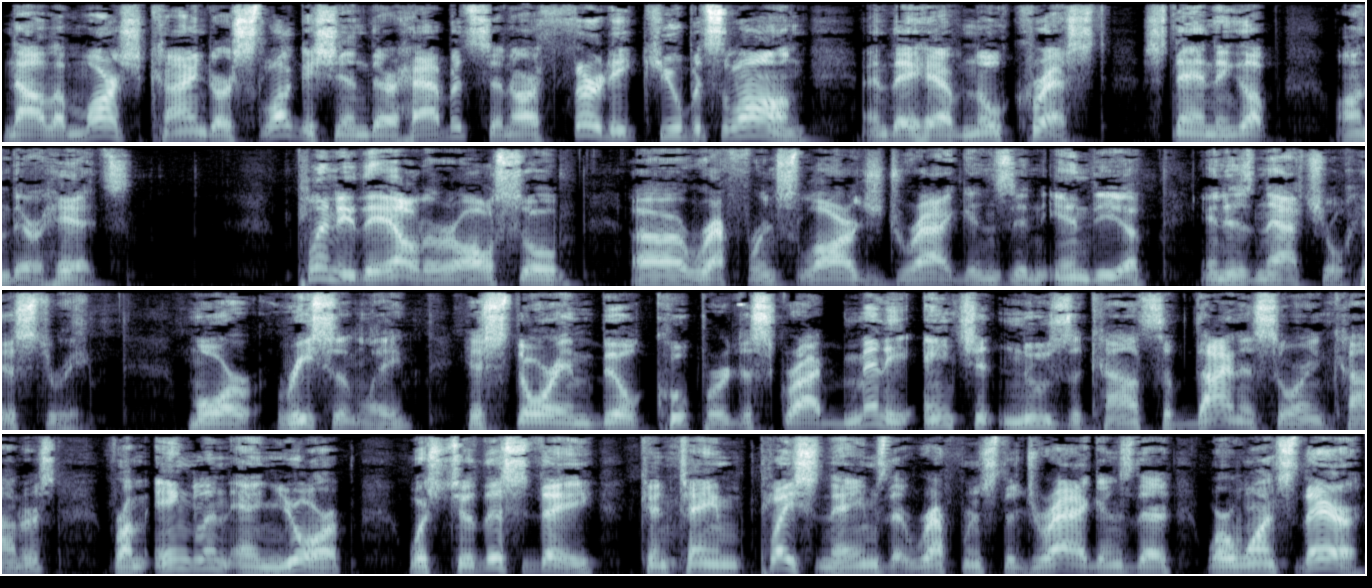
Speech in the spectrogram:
Now the marsh kind are sluggish in their habits and are thirty cubits long, and they have no crest standing up on their heads. Pliny the Elder also uh, referenced large dragons in India in his natural history. More recently, historian Bill Cooper described many ancient news accounts of dinosaur encounters from England and Europe, which to this day contain place names that reference the dragons that were once there,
